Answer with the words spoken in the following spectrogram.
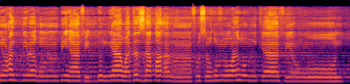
يعذبهم بها في الدنيا وتزهق أنفسهم وهم كافرون.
